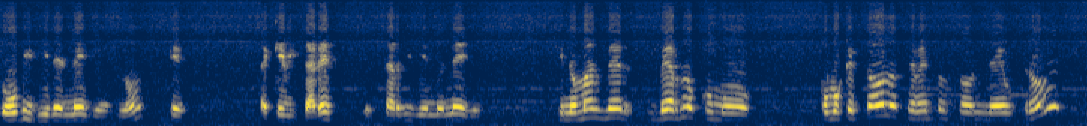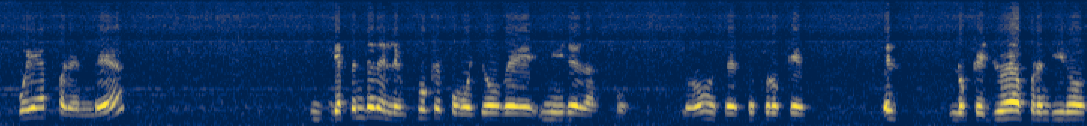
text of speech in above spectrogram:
o vivir en ellos, ¿no? Que hay que evitar eso, estar viviendo en ellos, sino más ver, verlo como, como que todos los eventos son neutros, voy a aprender y depende del enfoque como yo ve, mire las cosas, ¿no? O sea, esto creo que es, lo que yo he aprendido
